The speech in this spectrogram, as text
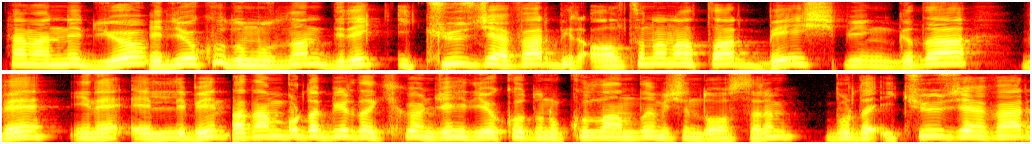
hemen ne diyor? Hediye kodumuzdan direkt 200 cevher, bir altın anahtar, 5000 gıda ve yine 50 bin. Zaten burada bir dakika önce hediye kodunu kullandığım için dostlarım burada 200 cevher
